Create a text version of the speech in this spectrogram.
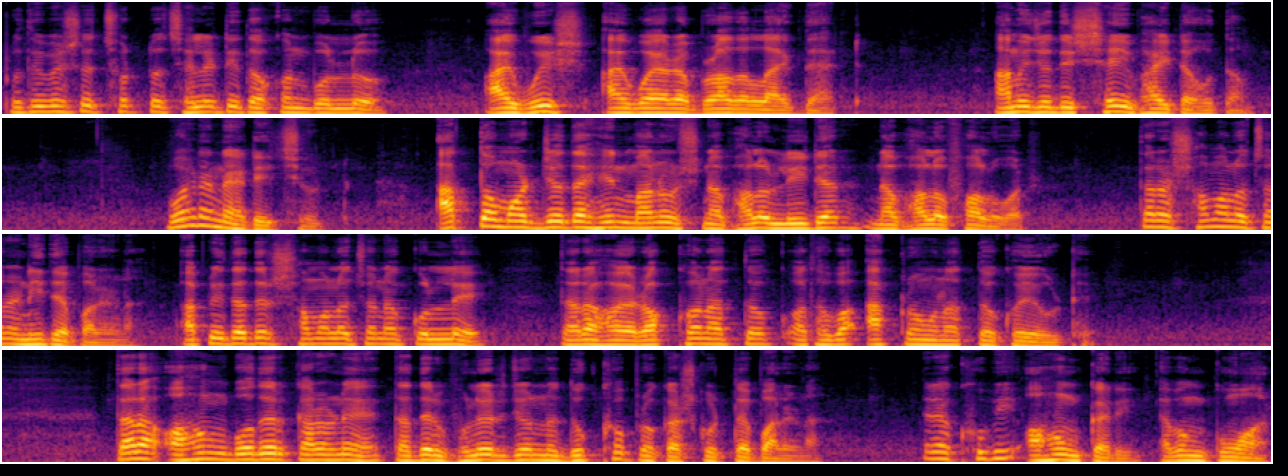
প্রতিবেশীর ছোট্ট ছেলেটি তখন বলল I wish I were a brother like that আমি যদি সেই ভাইটা হতাম। হোয়াট অ্যান অ্যাটিচিউড আত্মমর্যাদাহীন মানুষ না ভালো লিডার না ভালো ফলোয়ার তারা সমালোচনা নিতে পারে না। আপনি তাদের সমালোচনা করলে তারা হয় রক্ষণাত্মক অথবা আক্রমণাত্মক হয়ে ওঠে। তারা অহংবোধের কারণে তাদের ভুলের জন্য দুঃখ প্রকাশ করতে পারে না। এরা খুবই অহংকারী এবং গোয়ার।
